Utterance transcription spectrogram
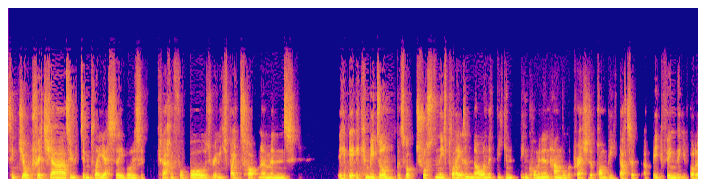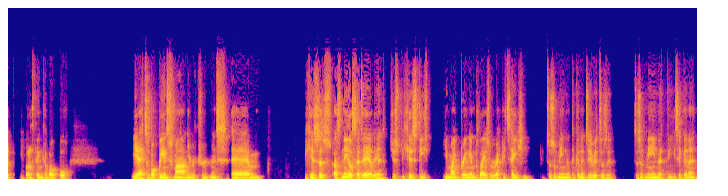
think Joe Pritchard, who didn't play yesterday, but was cracking football, was released by Tottenham, and it, it, can be done, but it's about trusting these players and knowing that they can they can come in and handle the pressures of Pompey. That's a, a big thing that you've got to you've got to think about. But yeah, it's about being smart in your recruitment. Um, because as, as Neil said earlier, just because these you might bring in players with a reputation, it doesn't mean that they're going to do it, does it? it doesn't mean that these are going to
